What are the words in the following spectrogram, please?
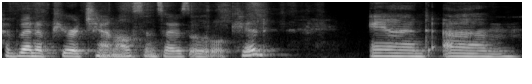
have been a pure channel since I was a little kid. And um,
